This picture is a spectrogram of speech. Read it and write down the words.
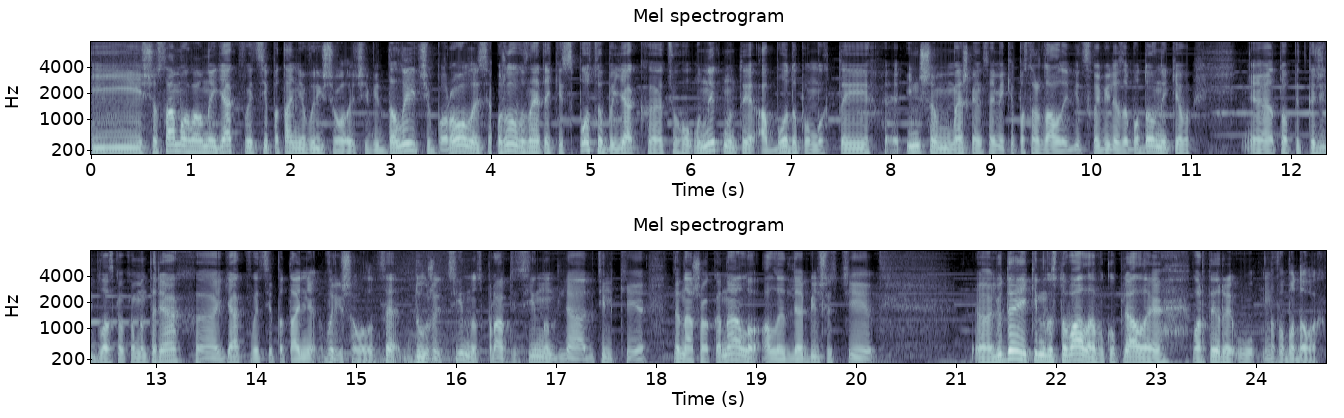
І що саме головне, як ви ці питання вирішували? Чи віддали, чи боролися? Можливо, ви знаєте якісь способи, як е, цього уникнути або допомогти е, іншим мешканцям, які постраждали від свавілля забудовників, то підкажіть, будь ласка, в коментарях, е, як ви ці питання вирішували. Це дуже цінно, справді цінно для не тільки для нашого каналу, але для більшості е, людей, які інвестували або купляли квартири у новобудовах.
